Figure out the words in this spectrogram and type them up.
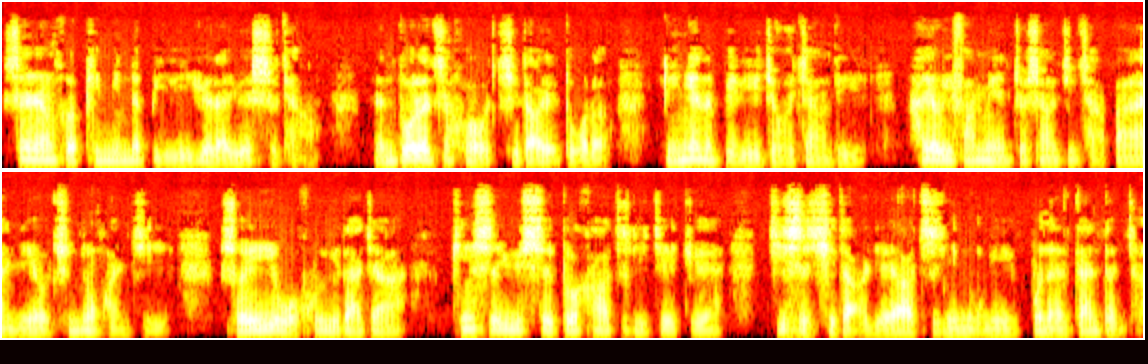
僧人和平民的比例越来越失调，人多了之后，祈祷也多了，灵验的比例就会降低。还有一方面，就像警察办案也有轻重缓急，所以我呼吁大家，平时遇事多靠自己解决，即使祈祷也要自己努力，不能干等着，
